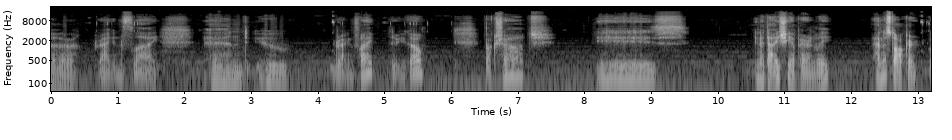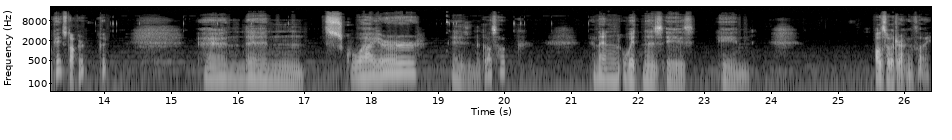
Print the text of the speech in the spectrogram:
a Dragonfly. And who? Dragonfly. There you go. Buckshot. is in a Daishi apparently, and a Stalker. Okay, Stalker, good. And then Squire is in the Goshawk, and then Witness is in also a Dragonfly.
